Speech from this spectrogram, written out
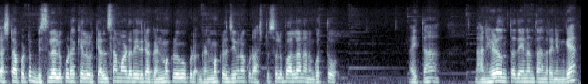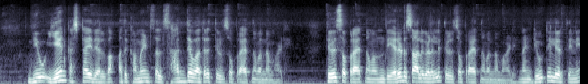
ಕಷ್ಟಪಟ್ಟು ಬಿಸಿಲಲ್ಲೂ ಕೂಡ ಕೆಲವರು ಕೆಲಸ ಮಾಡೋರು ಇದ್ರೆ ಗಂಡ್ಮಕ್ಳಿಗೂ ಕೂಡ, ಗಂಡ್ಮಕ್ಳ ಜೀವನ ಕೂಡ ಅಷ್ಟು ಸುಲಭ ಅಲ್ಲ ನನಗೆ ಗೊತ್ತು. ಆಯಿತಾ? ನಾನು ಹೇಳೋವಂಥದ್ದು ಏನಂತ ಅಂದರೆ ನಿಮಗೆ, ನೀವು ಏನು ಕಷ್ಟ ಇದೆ ಅಲ್ವಾ, ಅದು ಕಮೆಂಟ್ಸಲ್ಲಿ ಸಾಧ್ಯವಾದರೆ ತಿಳಿಸೋ ಪ್ರಯತ್ನವನ್ನು ಮಾಡಿ. ತಿಳಿಸೋ ಪ್ರಯತ್ನ ಒಂದು ಎರಡು ಸಾಲುಗಳಲ್ಲಿ ತಿಳಿಸೋ ಪ್ರಯತ್ನವನ್ನು ಮಾಡಿ. ನಾನು ಡ್ಯೂಟಿಲಿ ಇರ್ತೀನಿ.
